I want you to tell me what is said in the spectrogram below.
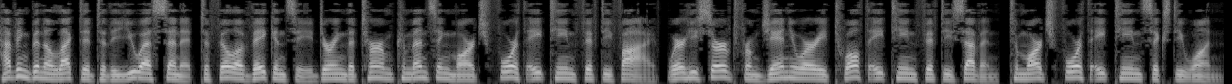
having been elected to the U.S. Senate to fill a vacancy during the term commencing March 4, 1855, where he served from January 12, 1857, to March 4, 1861.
